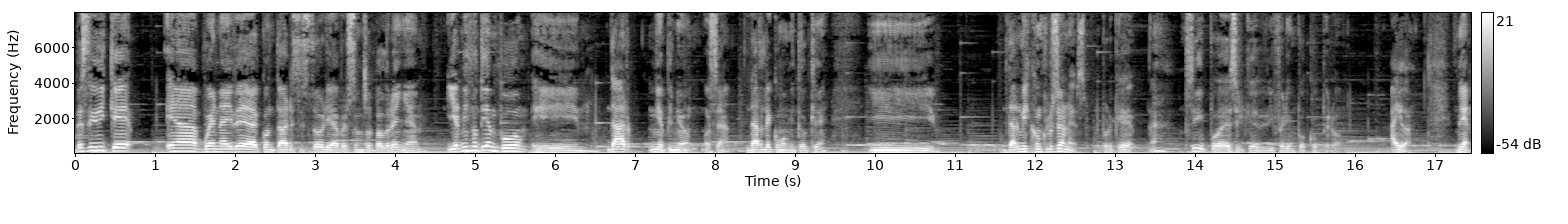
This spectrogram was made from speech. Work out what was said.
decidí que era buena idea contar esa historia versión salvadoreña y al mismo tiempo eh, dar mi opinión, o sea, darle como mi toque y dar mis conclusiones, porque ah, sí, puedo decir que diferí un poco, pero ahí va. Bien,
